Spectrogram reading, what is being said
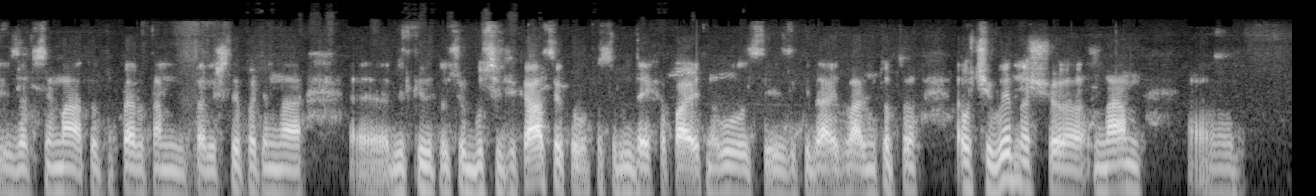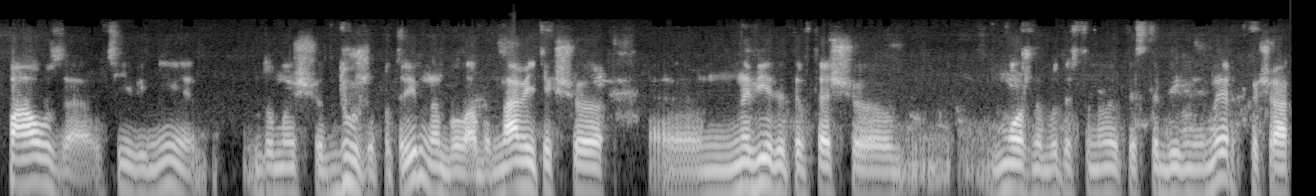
і за всіма. То тепер там перейшли потім на е, відкриту цю бусифікацію, коли просто людей хапають на вулиці і закидають в армію. Тобто, очевидно, що нам е, пауза у цій війні. Думаю, що дуже потрібна була б, навіть якщо е, не вірити в те, що можна буде встановити стабільний мир. Хоча е,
